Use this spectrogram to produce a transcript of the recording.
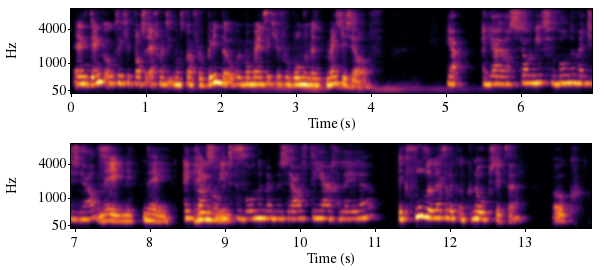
En ik denk ook dat je pas echt met iemand kan verbinden op het moment dat je verbonden bent met jezelf. Ja, en jij was zo niet verbonden met jezelf. Nee, niet, nee. Ik was niet. verbonden met mezelf tien jaar geleden. Ik voelde letterlijk een knoop zitten. Ook.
